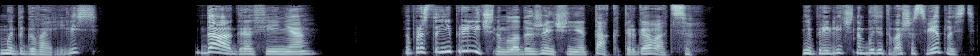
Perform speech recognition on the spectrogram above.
Мы договорились? Да, графиня. Но просто неприлично молодой женщине так торговаться. Неприлично будет ваша светлость,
